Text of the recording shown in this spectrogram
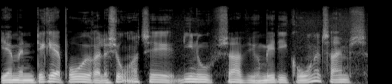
Jamen, det kan jeg bruge i relationer til... Lige nu, så er vi jo midt i corona times,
